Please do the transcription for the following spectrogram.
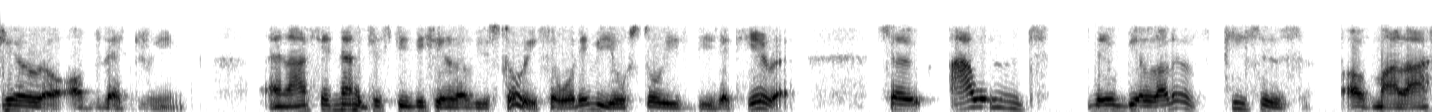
hero of that dream. And I said, no, just be the hero of your story. So whatever your story is, be that hero. So I wouldn't, there would be a lot of pieces of my life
